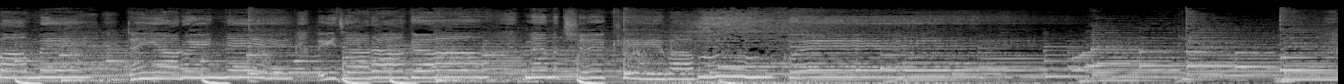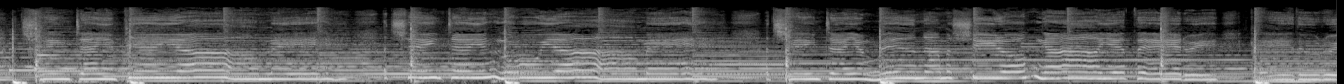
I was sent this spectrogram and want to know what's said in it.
ပါမယ်တရားတွေနဲ့သိကြတာကမင်းမချစ်ခဲ့ပါဘူးခွေအချိန်တန်ရင်ပြန်ရမယ်အချိန်တန်ရင်ငိုရမယ်အချိန်တန်ရင်မင်းနာမရှိတော့ငါရဲ့သေးတွေကဲသူတွေ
